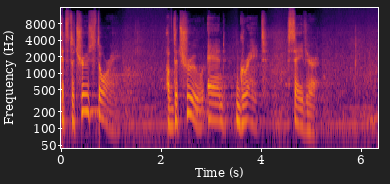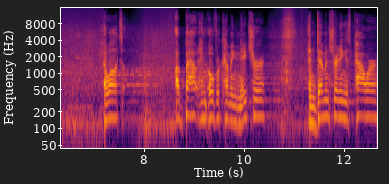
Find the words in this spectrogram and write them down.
It's the true story of the true and great Savior. And while it's about Him overcoming nature and demonstrating His power,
